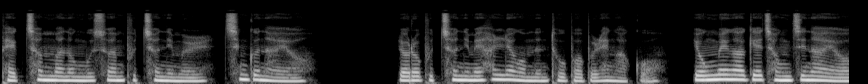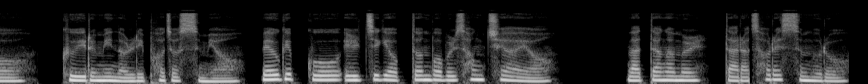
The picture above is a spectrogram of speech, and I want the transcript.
백천만억 무수한 부처님을 친근하여 여러 부처님의 한량없는 도법을 행하고 용맹하게 정진하여 그 이름이 널리 퍼졌으며 매우 깊고 일찍이 없던 법을 성취하여 마땅함을 따라 설했으므로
